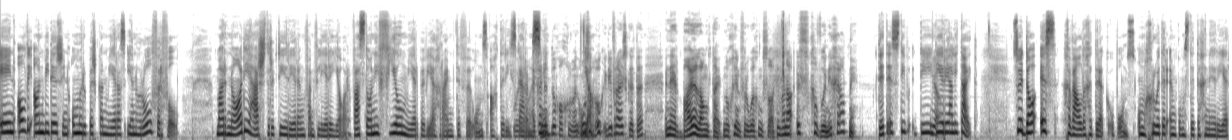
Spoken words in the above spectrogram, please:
en al die aanbieders en omroepers kan meer as een rol vervul. Maar na die herstrukturering van verlede jaar was daar nie veel meer beweegruimte vir ons agter die ja, skerms Ek kan nie. dit nogal glo. want Ons Ja. het ook die vryskutte in 'n baie lang tyd nog geen verhogings gehad nie want daar is gewoon nie geld nie. Dit is die die Ja. die realiteit. So daar is geweldige druk op ons om groter inkomste te genereer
